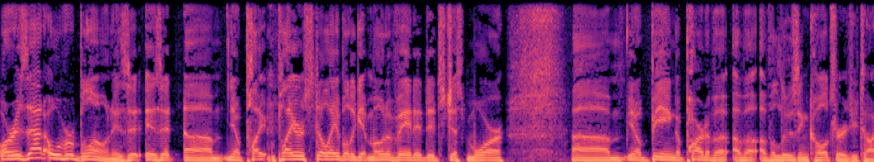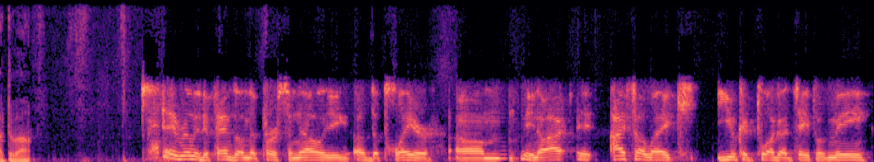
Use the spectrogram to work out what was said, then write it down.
or is that overblown? Is it is it um, you know play, players still able to get motivated? It's just more, um, you know, being a part of a, of a, of a losing culture, as you talked about. It really depends on the personality of the player. Um, you know, I it, I felt like you could plug on tape of me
